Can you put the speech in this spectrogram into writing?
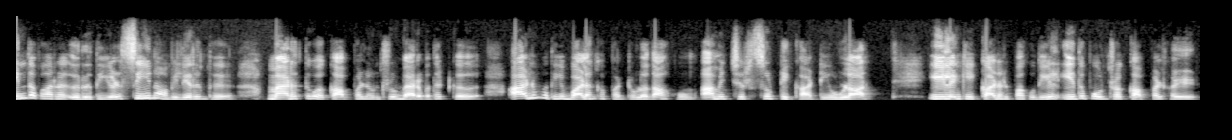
இந்த வார இறுதியில் சீனாவில் இருந்து மருத்துவ கப்பல் ஒன்று வருவதற்கு அனுமதி வழங்கப்பட்டுள்ளதாகவும் அமைச்சர் சுட்டிக்காட்டியுள்ளார். இலங்கை கடல் பகுதியில் இதுபோன்ற கப்பல்கள்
